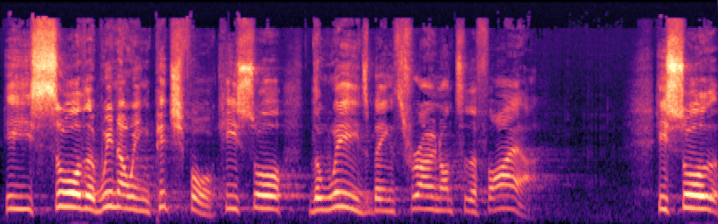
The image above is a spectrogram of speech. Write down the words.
He saw the winnowing pitchfork. He saw the weeds being thrown onto the fire. He saw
